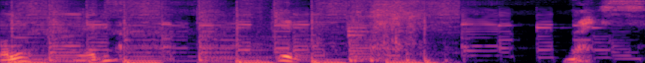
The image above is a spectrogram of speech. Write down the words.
Baloo, ready? Get it. Nice.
